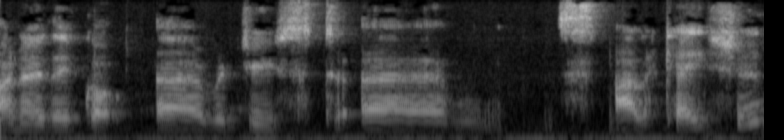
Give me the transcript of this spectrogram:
I know they've got uh, reduced um, allocation.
